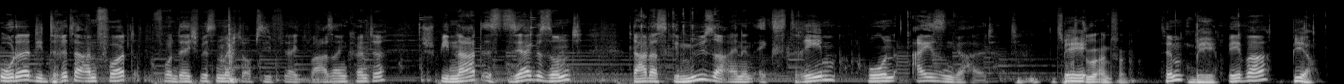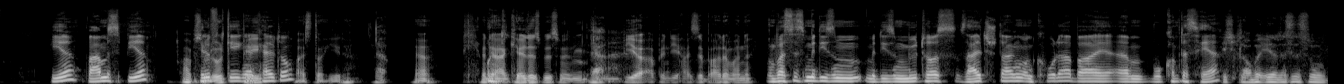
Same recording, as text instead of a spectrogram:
Oder die dritte Antwort, von der ich wissen möchte, ob sie vielleicht wahr sein könnte. Spinat ist sehr gesund, da das Gemüse einen extrem hohen Eisengehalt hat. Jetzt B. musst du anfangen. Tim, B. B war Bier. Bier, warmes Bier. Absolut. Hilft gegen. Erkältung? Weiß doch jeder. Ja. ja. Wenn du erkältet bist, mit dem Ja. Bier ab in die heiße Badewanne. Und was ist mit diesem, mit diesem Mythos Salzstangen und Cola bei, ähm, wo kommt das her? Ich glaube eher, das ist so,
